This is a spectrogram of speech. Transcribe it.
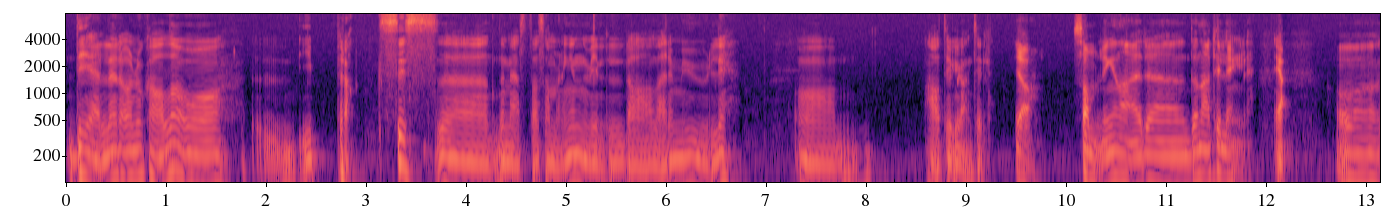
deler av lokalet og uh, i praksis eh, det meste av samlingen vil da være mulig å ha tilgang til. ja. Samlingen er, den er tilgjengelig. Ja. Og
